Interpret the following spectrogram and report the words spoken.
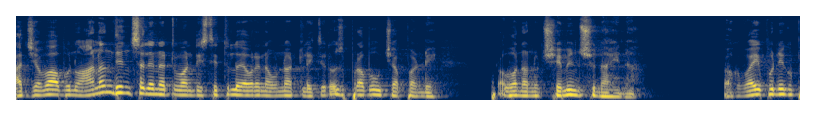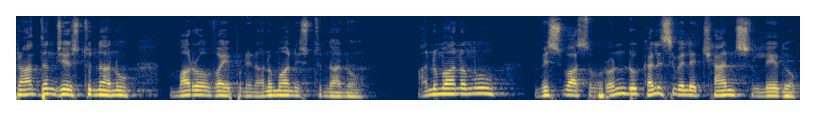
ఆ జవాబును ఆనందించలేనటువంటి స్థితిలో ఎవరైనా ఉన్నట్లయితే ఈరోజు ప్రభువు చెప్పండి ప్రభు నన్ను క్షమించు నాయన. ఒకవైపు నీకు ప్రార్థన చేస్తున్నాను మరోవైపు నేను అనుమానిస్తున్నాను. అనుమానము విశ్వాసం రెండు కలిసి వెళ్ళే ఛాన్స్ లేదు.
